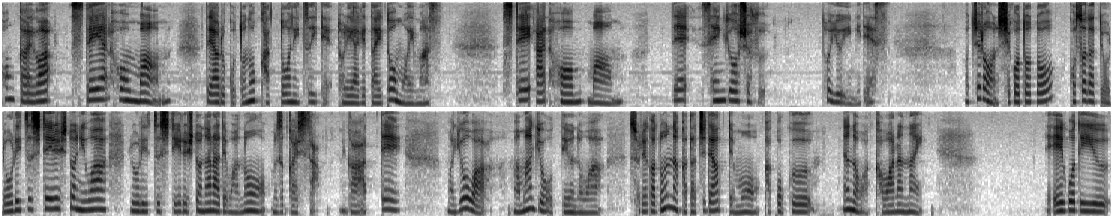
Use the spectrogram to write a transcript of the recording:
今回は Stay at Home Mom であることの葛藤について取り上げたいと思います。Stay at Home Mom で専業主婦という意味です。もちろん仕事と子育てを両立している人には両立している人ならではの難しさがあって、まあ、要はママ業っていうのはそれがどんな形であっても過酷なのは変わらない英語で言う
